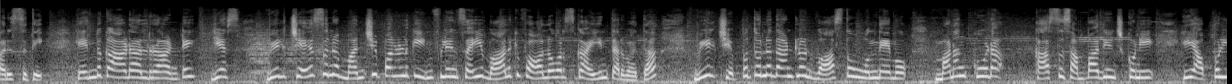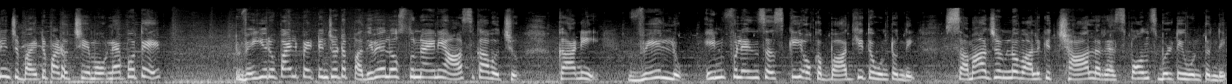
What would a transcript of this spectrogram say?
పరిస్థితి. ఎందుకు ఆడాలరా అంటే ఎస్ వీళ్ళు చేస్తున్న మంచి పనులకి ఇన్ఫ్లుయెన్స్ అయ్యి వాళ్ళకి ఫాలోవర్స్గా అయిన తర్వాత వీళ్ళు చెప్పుతున్న దాంట్లో వాస్తవం ఉందేమో. మనం కూడా కాస్త సంపాదించుకొని ఈ అప్పుల నుంచి బయటపడొచ్చేమో. లేకపోతే వెయ్యి రూపాయలు పెట్టిన చోట పదివేలు వస్తున్నాయని ఆశ కావచ్చు. కానీ వీళ్ళు ఇన్ఫ్లుయెన్సర్స్కి ఒక బాధ్యత ఉంటుంది. సమాజంలో వాళ్ళకి చాలా రెస్పాన్సిబిలిటీ ఉంటుంది.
